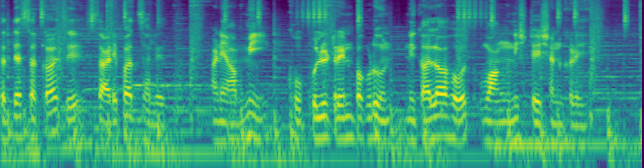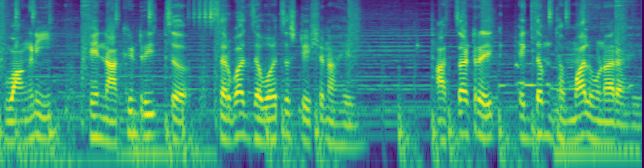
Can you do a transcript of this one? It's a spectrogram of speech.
सध्या सकाळचे साडेपाच झालेत आणि आम्ही खोपोली ट्रेन पकडून निघालो आहोत वांगणी स्टेशनकडे. वांगणी हे नाखिंड रीचचं सर्वात जवळचं स्टेशन आहे. आजचा ट्रेक एकदम धम्माल होणार आहे.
